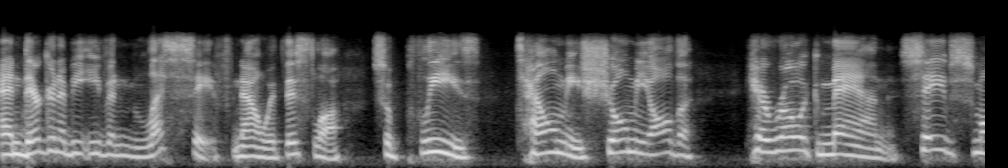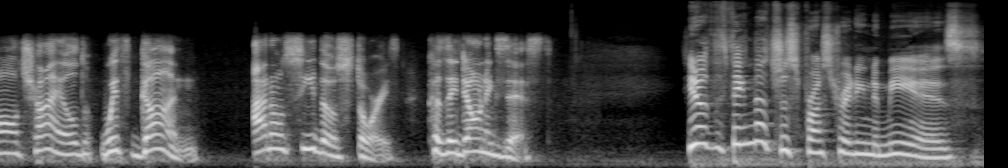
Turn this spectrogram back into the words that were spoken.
And they're gonna be even less safe now with this law. So please tell me, show me all the heroic man saves small child with gun. I don't see those stories because they don't exist. You know, the thing that's just frustrating to me is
